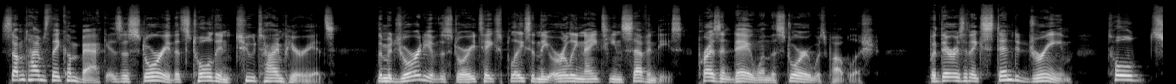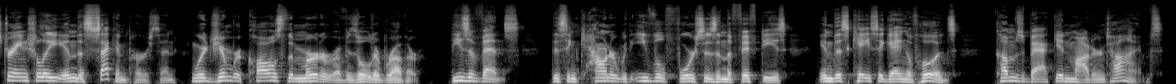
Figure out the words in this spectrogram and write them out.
sometimes they come back as a story that's told in two time periods. The majority of the story takes place in the early 1970s, present day when the story was published. But there is an extended dream, told strangely in the second person, where Jim recalls the murder of his older brother. These events, this encounter with evil forces in the 50s, in this case a gang of hoods, comes back in modern times.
